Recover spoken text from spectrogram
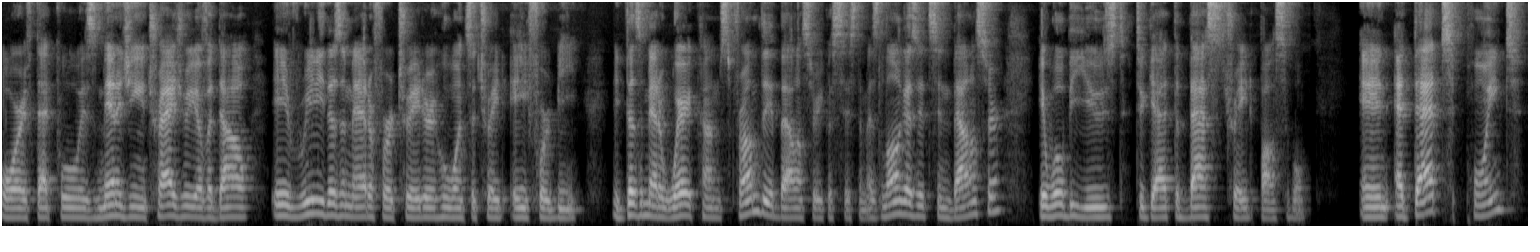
or if that pool is managing a treasury of a DAO, it really doesn't matter for a trader who wants to trade A for B. It doesn't matter where it comes from the Balancer ecosystem. As long as it's in Balancer, it will be used to get the best trade possible. And at that point,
